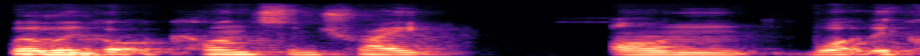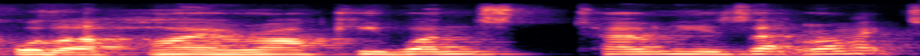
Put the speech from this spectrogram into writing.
where mm. we've got to concentrate on what they call the hierarchy ones. Tony, is that right?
